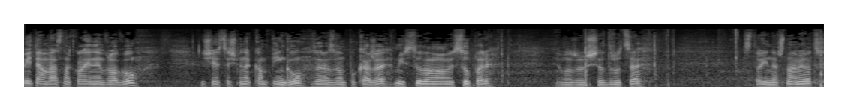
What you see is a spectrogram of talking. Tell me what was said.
Witam Was na kolejnym vlogu. Dzisiaj jesteśmy na kampingu, zaraz Wam pokażę. Miejscówę mamy super. Ja może już się odwrócę. Stoi nasz namiot.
